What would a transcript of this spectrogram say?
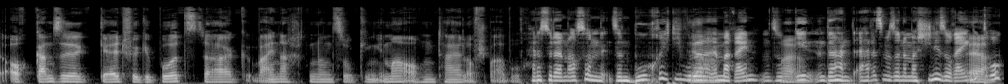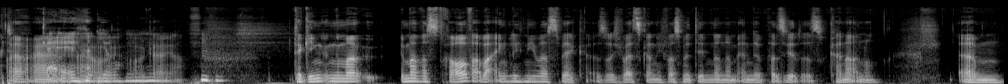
auch ganze Geld für Geburtstag, Weihnachten und so ging immer auch ein Teil auf Sparbuch. Hattest du dann auch so ein, so ein Buch richtig, wo ja. du dann immer rein und so ja. gehen und dann hattest du mal so eine Maschine so reingedruckt? Ja, ja, Geil. Ja, okay, ja. Da ging immer, immer was drauf, aber eigentlich nie was weg. Also ich weiß gar nicht, was mit denen dann am Ende passiert ist. Keine Ahnung. Ähm,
